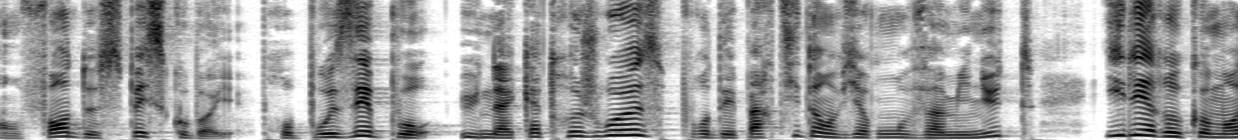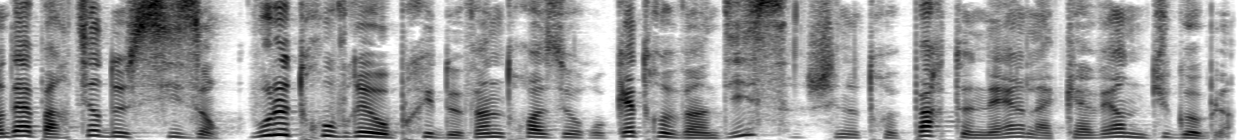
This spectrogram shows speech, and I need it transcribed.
enfant de Space Cowboy. Proposé pour une à quatre joueuses pour des parties d'environ 20 minutes, il est recommandé à partir de 6 ans. Vous le trouverez au prix de 23,90€ chez notre partenaire La Caverne du Gobelin.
